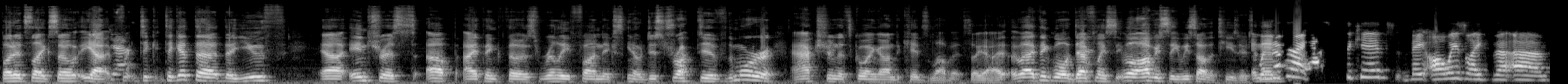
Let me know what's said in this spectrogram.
But it's like so, yeah. Yeah. For, to to get the the youth. Uh, interests up. I think those really fun, you know, destructive. The more action that's going on, the kids love it. So yeah, I, I think we'll definitely see. Well, obviously we saw the teasers. And then- I ask the kids, they always like the um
